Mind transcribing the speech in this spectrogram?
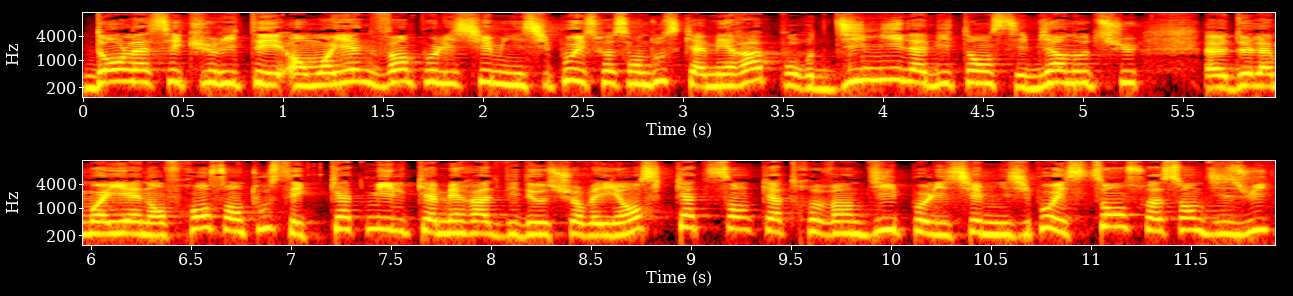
dans la sécurité. En moyenne, 20 policiers municipaux et 72 caméras pour 10 000 habitants. C'est bien au-dessus euh, de la moyenne en France. En tout, c'est 4 000 caméras de vidéosurveillance, 490 policiers municipaux et 178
